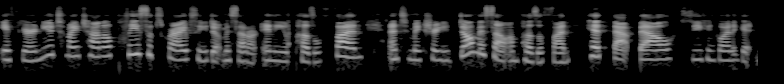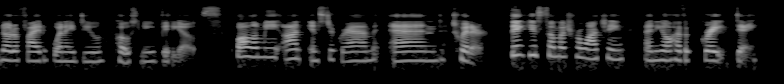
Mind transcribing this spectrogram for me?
If you're new to my channel, please subscribe so you don't miss out on any puzzle fun. And to make sure you don't miss out on puzzle fun, hit that bell so you can go ahead and get notified when I do post new videos. Follow me on Instagram and Twitter. Thank you so much for watching and you all have a great day.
